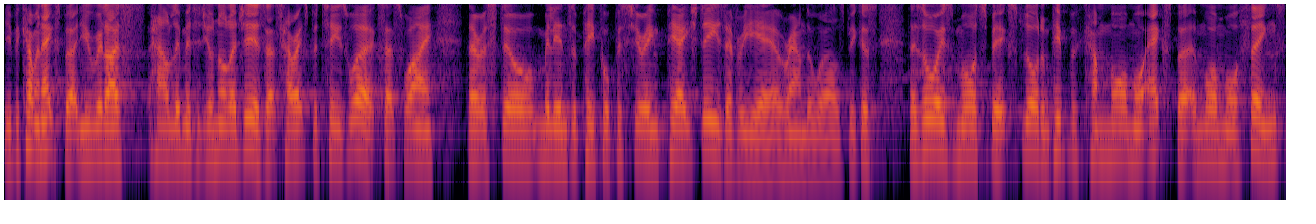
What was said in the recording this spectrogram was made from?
you become an expert and you realize how limited your knowledge is. That's how expertise works. That's why there are still millions of people pursuing PhDs every year around the world, because there's always more to be explored, and people become more and more expert in more and more things.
